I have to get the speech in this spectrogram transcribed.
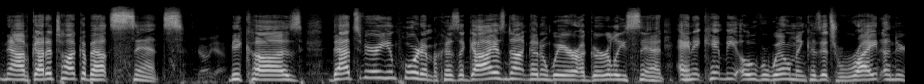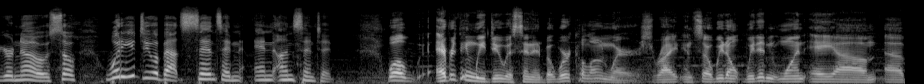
Now I've got to talk about scents because that's very important because a guy is not going to wear a girly scent and it can't be overwhelming because it's right under your nose. So what do you do about scents and, and unscented? Well, everything we do is scented, but we're cologne wearers, right? And so we don't, we didn't want a, um, a,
